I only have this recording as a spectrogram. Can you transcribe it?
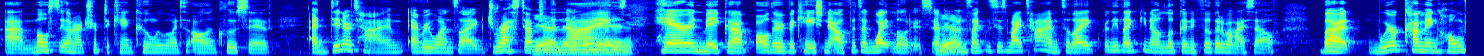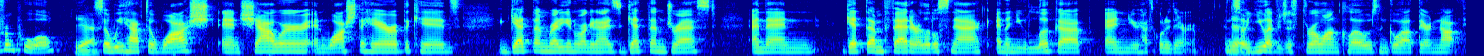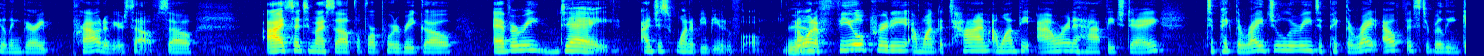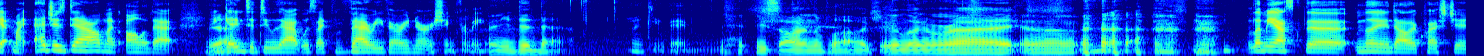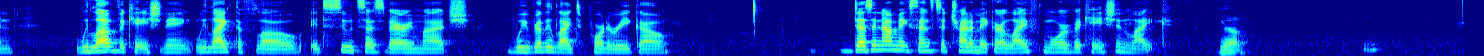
um, mostly on our trip to Cancun, we went to all inclusive. At dinner time, everyone's like dressed up Yeah, to the nines, hair and makeup, all their vacation outfits, like White Lotus. Yeah. Everyone's like, this is my time to like really like, you know, look good and feel good about myself. But we're coming home from pool. Yeah. So we have to wash and shower and wash the hair of the kids, get them ready and organized, get them dressed, and then get them fed or a little snack. And then you look up and you have to go to dinner. And so you have to just throw on clothes and go out there not feeling very proud of yourself. So I said to myself before Puerto Rico, every day I just want to be beautiful. Yeah. I want to feel pretty. I want the time. I want the hour and a half each day to pick the right jewelry, to pick the right outfits, to really get my edges down, like all of that. Yeah. And getting to do that was like very, very nourishing for me. And you did that. Thank you, babe. You saw it in the vlog. She was looking right. uh. Let me ask the million dollar question. We love vacationing. We like the flow. It suits us very much. We really liked Puerto Rico. Does it not make sense to try to make our life more vacation like? no,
